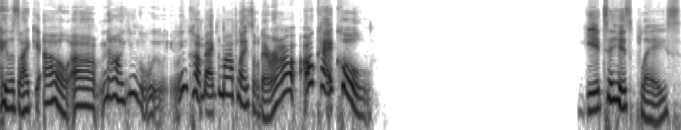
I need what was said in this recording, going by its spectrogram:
he was like, "Oh, um, no, you can come back to my place or whatever." Oh, okay, cool. Get to his place,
